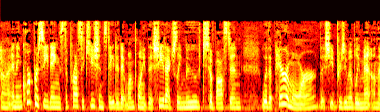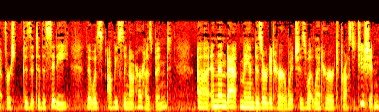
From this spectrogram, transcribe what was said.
Uh, and in court proceedings, the prosecution stated at one point that she had actually moved to Boston with a paramour that she had presumably met on that first visit to the city that was obviously not her husband. Uh, and then that man deserted her, which is what led her to prostitution.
